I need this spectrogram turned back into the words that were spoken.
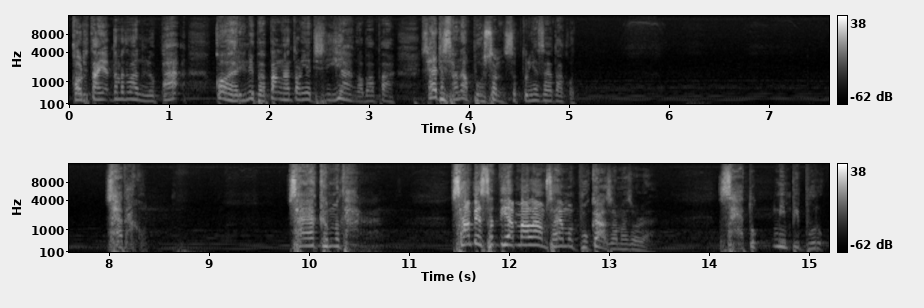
Kalau ditanya teman-teman, "Loh, Pak, kok hari ini Bapak ngantornya di sini? Iya, nggak apa-apa. Saya di sana bosan, sebetulnya saya takut. Saya takut. Saya gemetar. Sampai setiap malam saya mau buka sama saudara. Saya tuh mimpi buruk.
